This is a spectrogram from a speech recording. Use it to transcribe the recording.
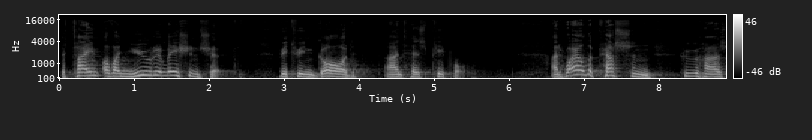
the time of a new relationship between God and his people. And while the person who has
